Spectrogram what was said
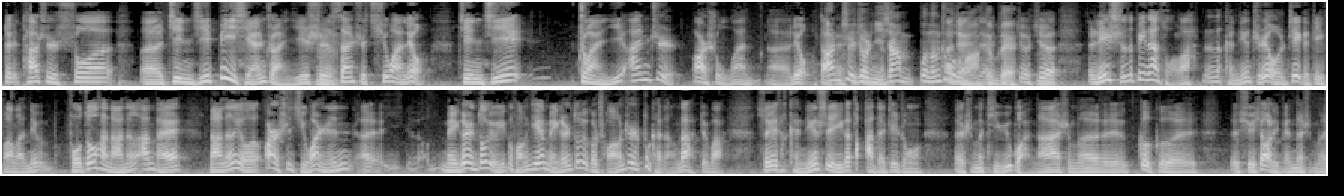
对，他是说，呃，紧急避险转移是三十七万六，紧急。转移安置二十五万呃六，安置就是你家不能住嘛，啊、对，对，对，对不对？就就临时的避难所了，那那肯定只有这个地方了。你否则的话哪能安排？哪能有二十几万人？呃，每个人都有一个房间，每个人都有个床，这是不可能的，对吧？所以它肯定是一个大的这种呃什么体育馆呐、啊，什么各个学校里边的什么，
